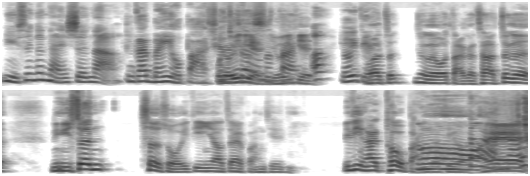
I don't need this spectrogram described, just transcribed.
女生跟男生啊，应该没有吧？现有一点，有一点啊有一我要点，这那个我打个岔，这个女生厕所一定要在房间里，一定还透板的哦，当然啦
